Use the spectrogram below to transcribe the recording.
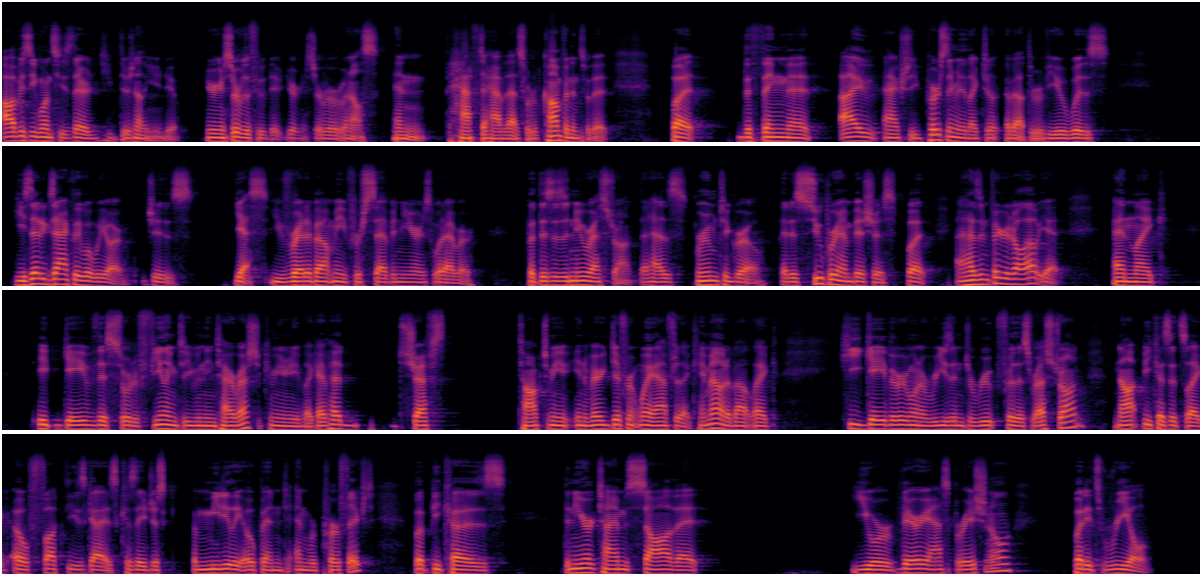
obviously, once he's there, there's nothing you can do. You're going to serve the food that you're going to serve everyone else, and have to have that sort of confidence with it. But the thing that I actually personally really liked about the review was he said exactly what we are, which is yes, you've read about me for seven years, whatever. But this is a new restaurant that has room to grow, that is super ambitious, but hasn't figured it all out yet. And like, it gave this sort of feeling to even the entire restaurant community. Like, I've had chefs talk to me in a very different way after that came out about like, he gave everyone a reason to root for this restaurant, not because it's like, oh, fuck these guys, because they just immediately opened and were perfect, but because the New York Times saw that you're very aspirational, but it's real.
